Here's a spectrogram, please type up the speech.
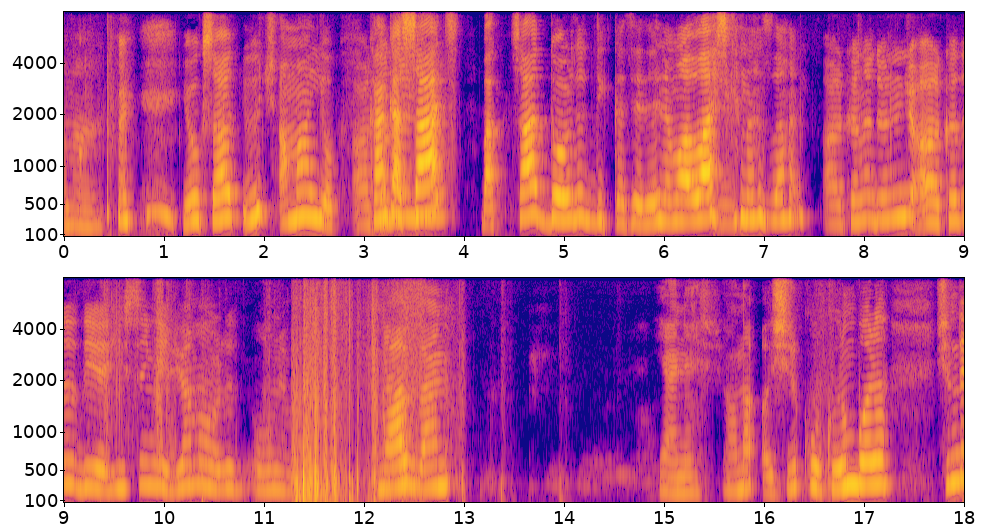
Ana. Yok saat 3 ama yok. Arkadan Kanka önce- saat bak saat 4'e dikkat edelim Allah aşkına saat. Arkana dönünce arkada diye hissin geliyor ama orada olmuyor bana. Ya ben yani şu anda aşırı korkuyorum. Bu ara şimdi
